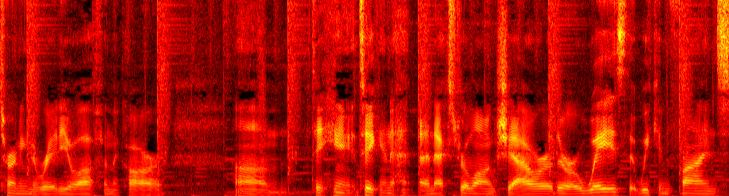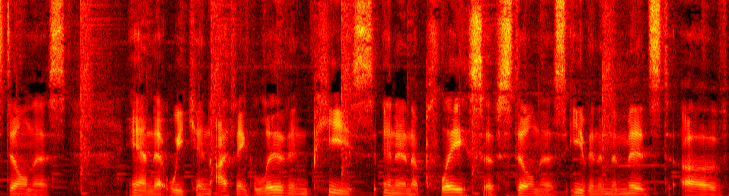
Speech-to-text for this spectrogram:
turning the radio off in the car, um, taking taking an extra long shower. There are ways that we can find stillness, and that we can, I think, live in peace and in a place of stillness, even in the midst of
